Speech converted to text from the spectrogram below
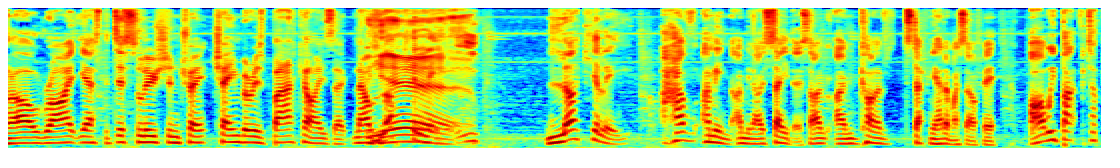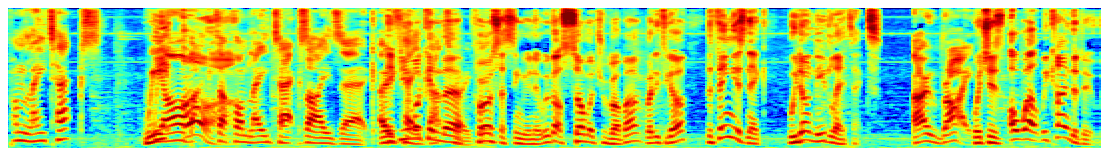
Oh right, yes, the dissolution chamber is back, Isaac. Now, Yeah. luckily, luckily, have I mean, I mean, I say this, I'm, I'm kind of stepping ahead of myself here. Are we backed up on latex? We, We are, backed up on latex, Isaac. Okay, if you look in the very good. processing unit, we've got so much rubber ready to go. The thing is, Nick, we don't need latex, oh right, which is oh well, we kind of do.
